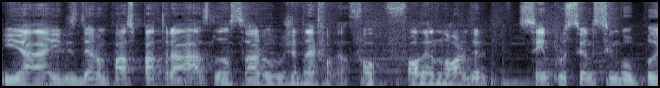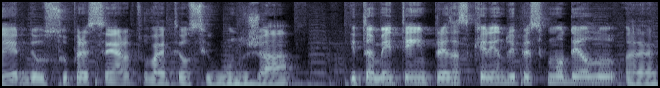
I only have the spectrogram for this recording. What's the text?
E aí eles deram um passo pra trás, lançaram o Jedi Fa- Fa- Fallen Order, 100% single player, deu super certo, vai ter o segundo já. E também tem empresas querendo ir pra esse modelo, é,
